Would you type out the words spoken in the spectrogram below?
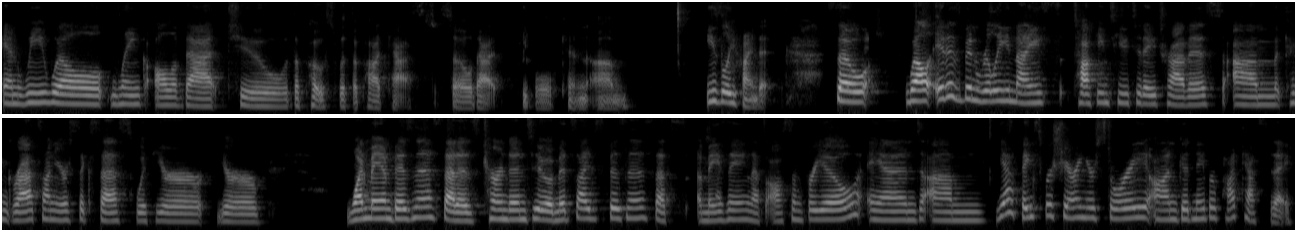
And we will link all of that to the post with the podcast so that people can um, easily find it. So, well, it has been really nice talking to you today, Travis. Um, congrats on your success with your your one man business that has turned into a mid-sized business. That's amazing. That's awesome for you. And um, yeah, thanks for sharing your story on Good Neighbor podcast today.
